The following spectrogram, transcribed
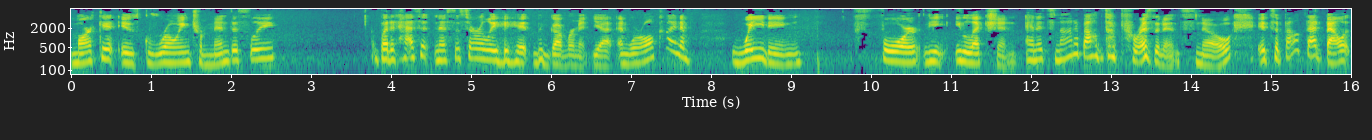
market is growing tremendously, but it hasn't necessarily hit the government yet. And we're all kind of waiting for the election. And it's not about the presidents, no. It's about that ballot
